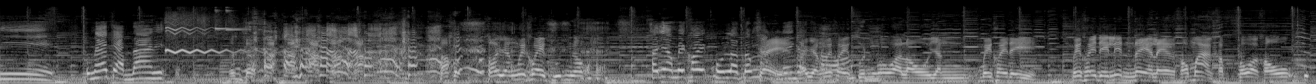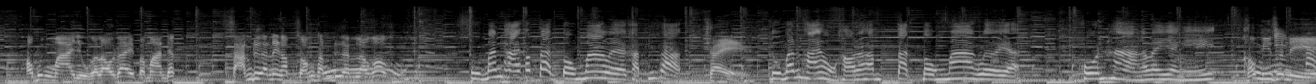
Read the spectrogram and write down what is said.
นี่ คุณแม่จับได้นี่เขาเขายังไม่ค่อยคุ้นครับเขายังไม่ค่อยคุ้นเราต้องหใช่มั่นเล่นกับเขาเขายังไม่ค่อยคุ้น เพราะว่าเรายังไม่ค่อยได้ ไม่ค่อยได้เล่นได้อะไรกับเขามากครับ เพราะว่าเขาเขาเพิ่งมาอยู่กับเราได้ประมาณสักสามเดือนนะครับสองสามเดือนเราก็ปูบ้านท้ายเขาตัดตรงมากเลยอะค่ะพี่ศักดิ์ใช่ ดูบ้านท้ายของเขานะคะตัดตรงมากเลยอะ โคนห่างอะไรอย่างนี้ เขามีเสน่ห์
